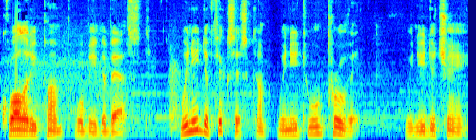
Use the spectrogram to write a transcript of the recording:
quality pump will be the best. We need to fix this company. We need to improve it. We need to change.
